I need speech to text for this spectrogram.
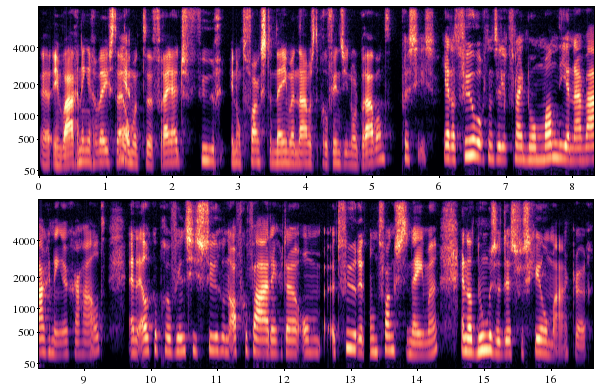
eh, in Wageningen geweest hè, Ja. om het eh, vrijheidsvuur in ontvangst te nemen namens de provincie Noord-Brabant. Precies. Ja, dat vuur wordt natuurlijk vanuit Normandië naar Wageningen gehaald. En elke provincie stuurt een afgevaardigde om het vuur in ontvangst te nemen. En dat noemen ze dus verschilmaker.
